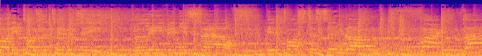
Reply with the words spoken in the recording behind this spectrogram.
body positivity, believe in yourself, imposter syndrome. Fuck that!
